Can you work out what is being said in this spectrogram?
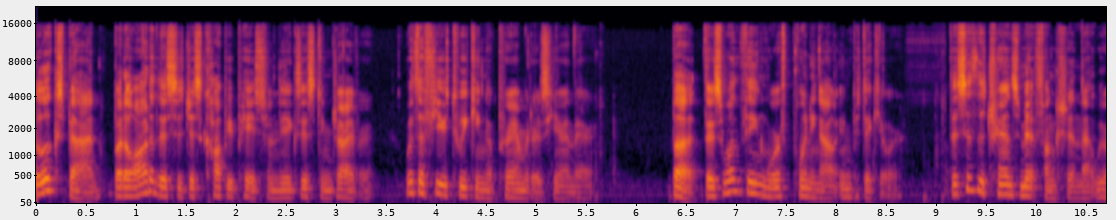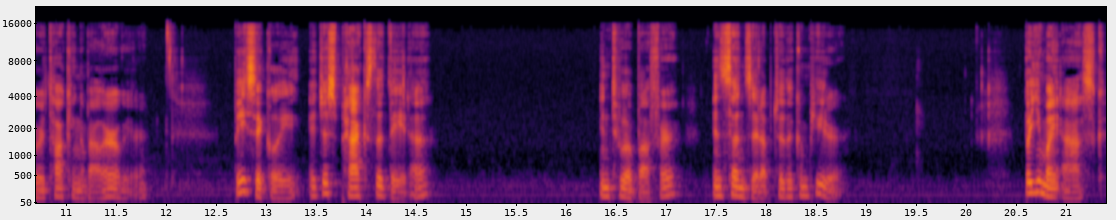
It looks bad, but a lot of this is just copy-paste from the existing driver, with a few tweaking of parameters here and there. But there's one thing worth pointing out in particular. This is the transmit function that we were talking about earlier. Basically, it just packs the data into a buffer and sends it up to the computer. But you might ask,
